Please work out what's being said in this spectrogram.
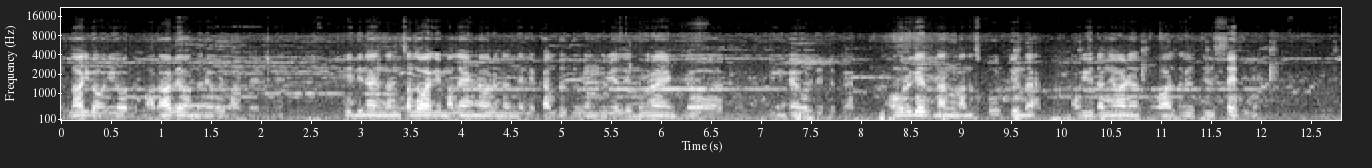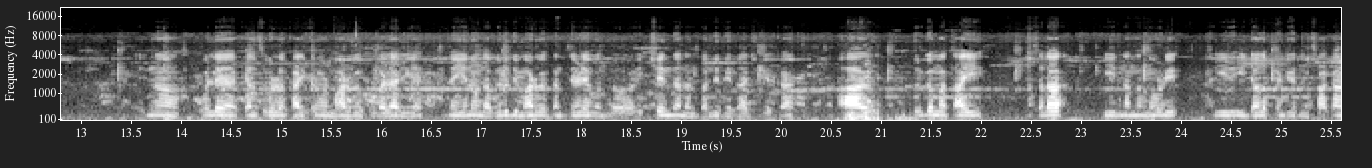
ಎಲ್ಲರಿಗೂ ಅವರಿಗೆ ಒಂದು ಪದಾಭೆ ವಂದನೆಗಳು ಮಾಡ್ತಾ ಇದ್ದೀನಿ. ಈ ದಿನ ನನ್ನ ಸಲುವಾಗಿ ಮಲಯಣ್ಣವರು ನನ್ನಲ್ಲಿ ಕಲ್ತು ದುರ್ಗಂಗುರಿಯಲ್ಲಿ ನೂರ ಎಂಟು ತೆಂಗಿನಕಾಯಿ ಹೊಡೆದಿದ್ದಕ್ಕೆ ಅವ್ರಿಗೆ ನನ್ನ ಮನಸ್ಫೂರ್ತಿಯಿಂದ ಅವರಿಗೆ ಧನ್ಯವಾದಗಳು ತಿಳಿಸ್ತಾ ಇದ್ದೀನಿ. ಇನ್ನು ಒಳ್ಳೆಯ ಕೆಲಸಗಳು, ಕಾರ್ಯಕ್ರಮಗಳು ಮಾಡಬೇಕು ಬಳ್ಳಾರಿಗೆ. ಇನ್ನು ಏನೋ ಒಂದು ಅಭಿವೃದ್ಧಿ ಮಾಡಬೇಕಂತೇಳಿ ಒಂದು ಇಚ್ಛೆಯಿಂದ ನಾನು ಬಂದಿದ್ದೀನಿ ರಾಜಕೀಯಕ್ಕೆ. ಆ ದುರ್ಗಮ್ಮ ತಾಯಿ ಸದಾ ಈ ನನ್ನ ನೋಡಿ ಈ ಈ ಡೆವಲಪ್ಮೆಂಟ್ಗೆ ನಾನು ಸಹಕಾರ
